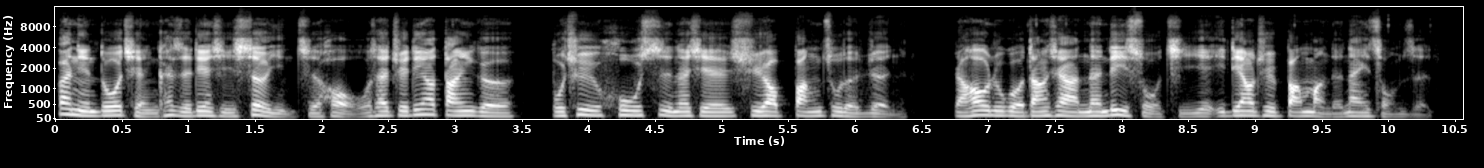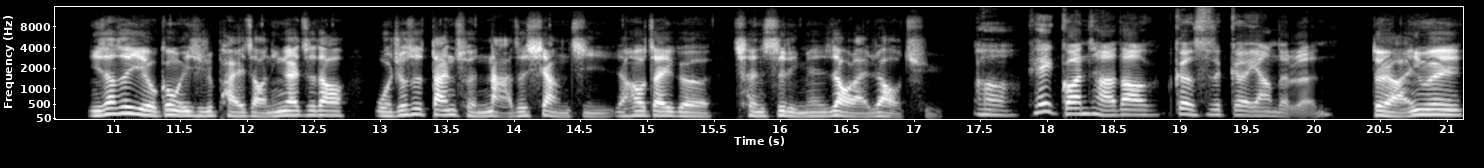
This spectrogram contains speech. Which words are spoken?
半年多前开始练习摄影之后，我才决定要当一个。不去忽视那些需要帮助的人，然后如果当下能力所及，也一定要去帮忙的那一种人。你上次也有跟我一起去拍照，你应该知道，我就是单纯拿着相机，然后在一个城市里面绕来绕去。嗯，可以观察到各式各样的人。对啊，因为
